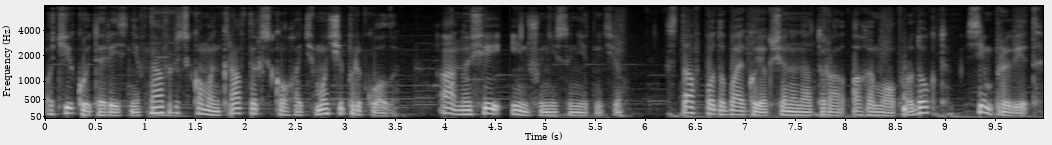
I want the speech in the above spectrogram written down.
Очікуйте різні фнаферсько, майнкрафтерського, гатьмочі приколи. А, ну ще й іншу нісенітницю. Став подобайку, якщо не натурал, а ГМО продукт. Всім привіт!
